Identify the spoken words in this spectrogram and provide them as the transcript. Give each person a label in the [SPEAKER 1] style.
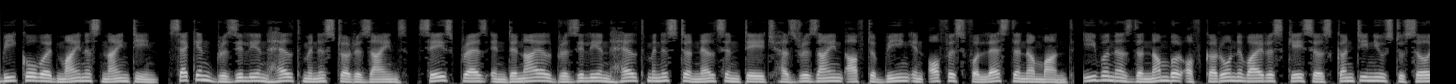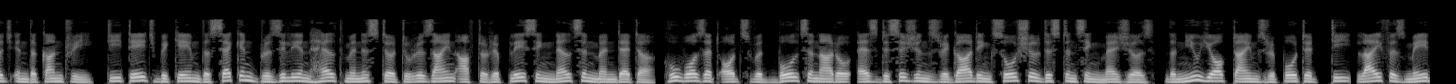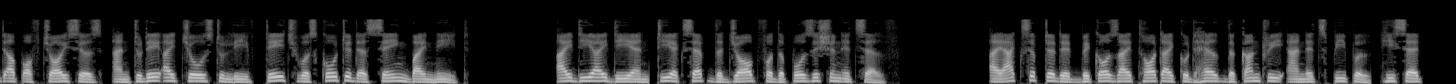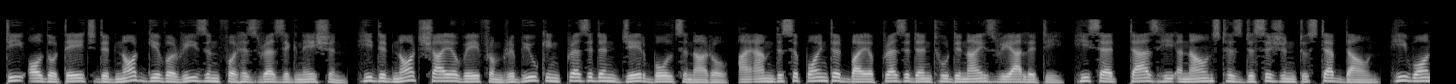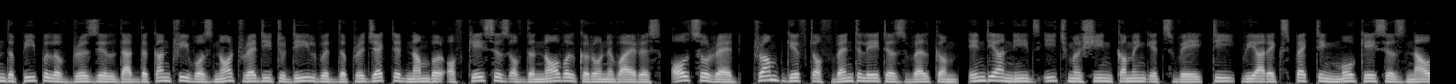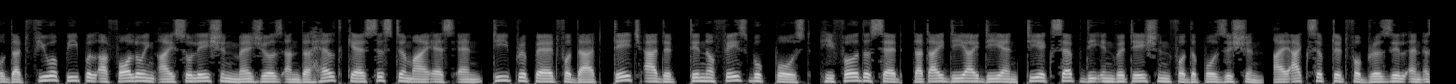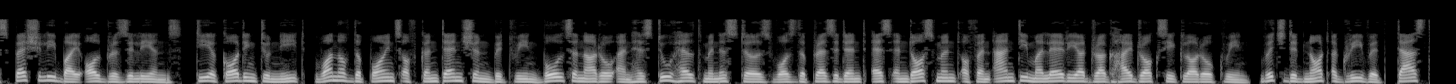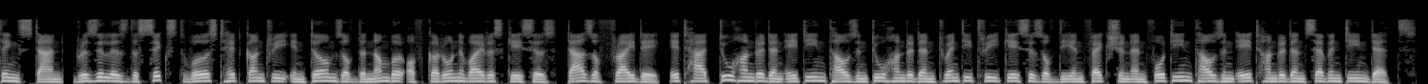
[SPEAKER 1] Be COVID 19. Second Brazilian health minister resigns, says Press in denial. Brazilian health minister Nelson Teich has resigned after being in office for less than a month, even as the number of coronavirus cases continues to surge in the country. T. Became the second Brazilian health minister to resign after replacing Nelson Mandetta, who was at odds with Bolsonaro's decisions regarding social distancing measures. The New York Times reported, T. Life is made up of choices, and today I chose to leave, Teich was quoted as saying by NET. IDIDN T accept the job for the position itself. I accepted it because I thought I could help the country and its people, he said. T. Although Teich did not give a reason for his resignation, he did not shy away from rebuking President Jair Bolsonaro. I am disappointed by a president who denies reality, he said. As he announced his decision to step down, he warned the people of Brazil that the country was not ready to deal with the projected number of cases of the novel coronavirus. Also read, Trump gift of ventilators welcome. India needs each machine coming its way. T. We are expecting more cases now that fewer people are following isolation measures and the healthcare system ISN. T. Prepared for that, Teich added. In a Facebook post, he further said that I didn't T accept the invitation for the position. I accept it for Brazil and especially by all Brazilians. T. According to NET, one of the points of contention between Bolsonaro and his two health ministers was the president's endorsement of an anti-malaria drug hydroxychloroquine which did not agree with. As things stand, Brazil is the sixth worst hit country in terms of the number of coronavirus cases. As of Friday, it had 218,223 cases of the infection and 14,817 deaths.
